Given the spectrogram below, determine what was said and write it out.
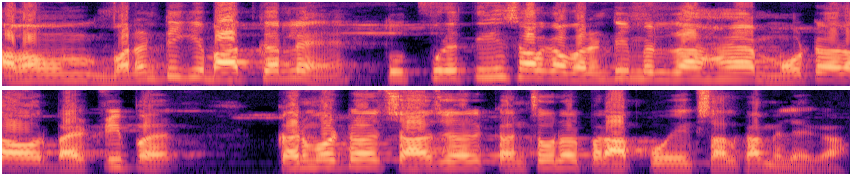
अब हम वारंटी की बात कर लें तो पूरे तीन साल का वारंटी मिल रहा है मोटर और बैटरी पर। कन्वर्टर चार्जर कंट्रोलर पर आपको एक साल का मिलेगा।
